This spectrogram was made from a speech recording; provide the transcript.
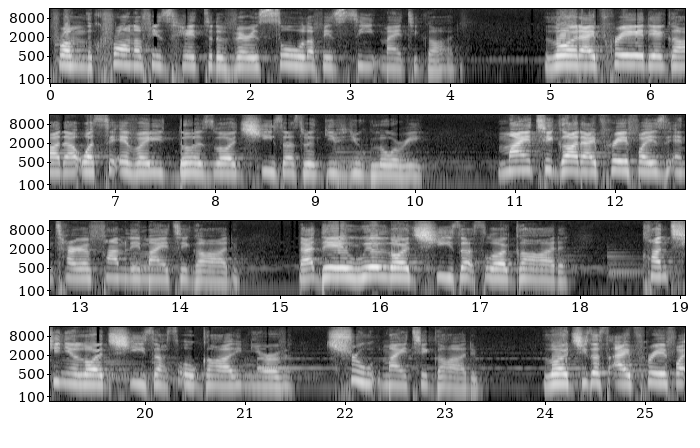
from the crown of his head to the very sole of his feet, mighty God. Lord, I pray, dear God, that whatsoever he does, Lord Jesus, will give you glory. Mighty God, I pray for his entire family, mighty God, that they will, Lord Jesus, Lord God, continue, Lord Jesus, oh God, in your truth, mighty God. Lord Jesus, I pray for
